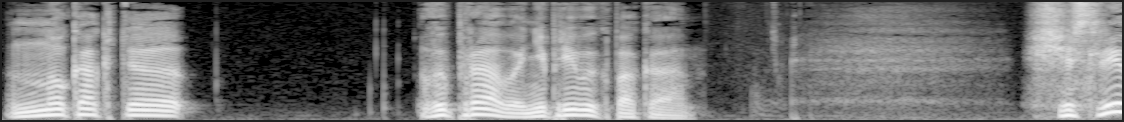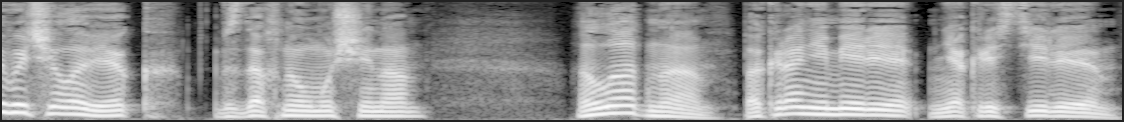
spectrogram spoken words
Но как-то... Вы правы, не привык пока. «Счастливый человек», — вздохнул мужчина. «Ладно, по крайней мере, не окрестили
